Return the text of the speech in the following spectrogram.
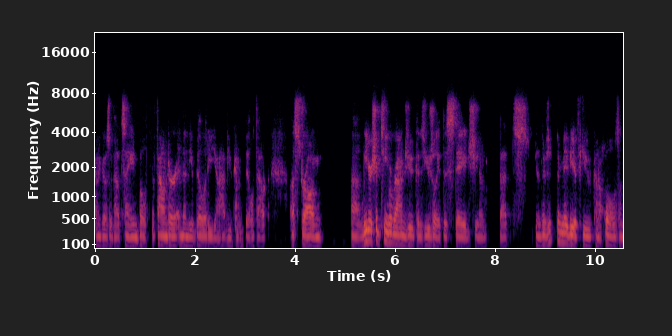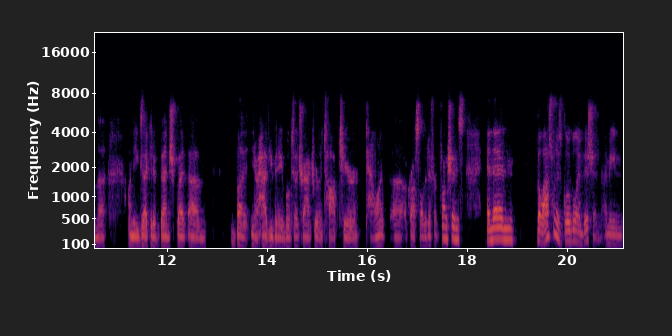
kind of goes without saying, both the founder and then the ability. You know, have you kind of built out a strong uh, leadership team around you because usually at this stage you know that's you know there's there may be a few kind of holes on the on the executive bench but um, but you know have you been able to attract really top tier talent uh, across all the different functions and then the last one is global ambition i mean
